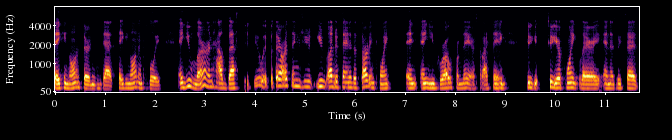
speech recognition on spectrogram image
taking on certain debt, taking on employees and you learn how best to do it. But there are things you you understand as a starting point, and and you grow from there. So I think to to your point, Larry, and as we said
